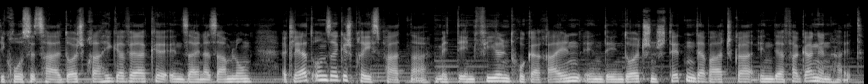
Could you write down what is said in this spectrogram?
Die große Zahl deutschsprachiger Werke in seiner Sammlung erklärt unser Gesprächspartner mit den vielen Druckereien in den deutschen Städten der Batschka in der Vergangenheit.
